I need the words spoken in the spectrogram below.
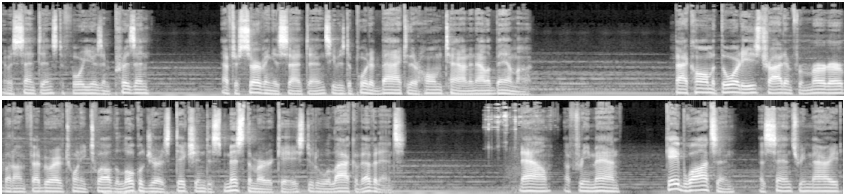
and was sentenced to four years in prison after serving his sentence, he was deported back to their hometown in Alabama. Back home, authorities tried him for murder, but on February of 2012, the local jurisdiction dismissed the murder case due to a lack of evidence. Now, a free man, Gabe Watson has since remarried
